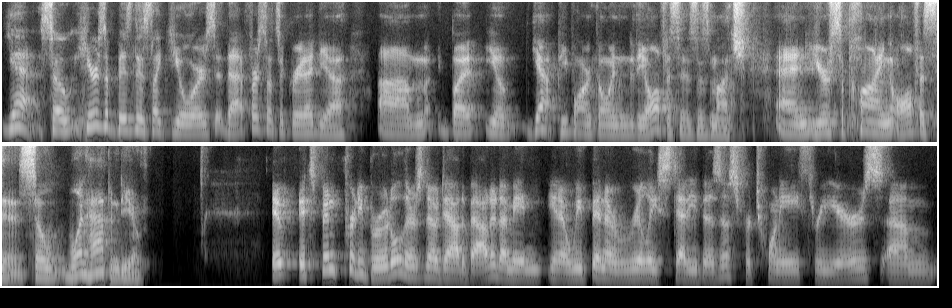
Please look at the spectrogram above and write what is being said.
Yeah so here's a business like yours that first that's a great idea um, but you know yeah people aren't going into the offices as much and you're supplying offices. So what happened to you? It, it's been pretty brutal there's no doubt about it. I mean you know we've been a really steady business for 23 years. Um,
